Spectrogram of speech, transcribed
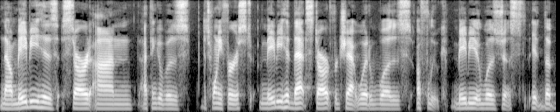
Now, maybe his start on, I think it was the 21st, maybe that start for Chatwood was a fluke. Maybe it was just the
